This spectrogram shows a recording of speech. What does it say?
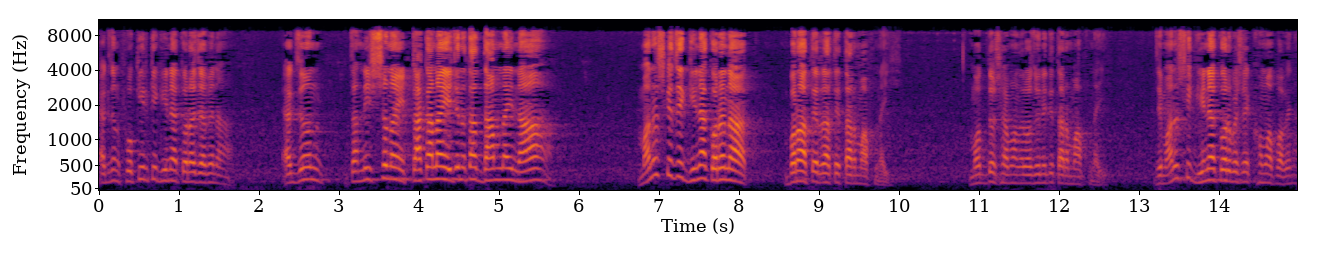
একজন ফকিরকে ঘৃণা করা যাবে না। একজন তার নিঃস্ব নাই, টাকা নাই এই জন্য তার দাম নাই, না। মানুষকে যে ঘৃণা করে না, বরাতের রাতে তার মাপ নাই। মধ্য সামান রজনীতে তার মাপ নাই। যে মানুষকে ঘৃণা করবে, সে ক্ষমা পাবে না।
